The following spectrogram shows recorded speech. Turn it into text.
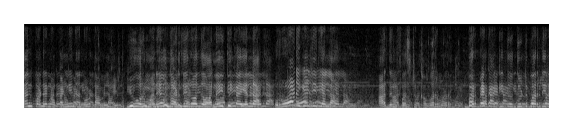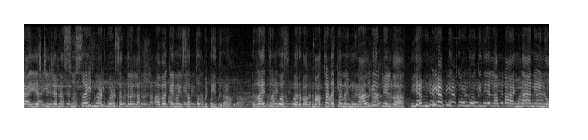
ತಂದು ಕೊಟ್ಟರೆ ನಾವು ಕಣ್ಣಿಂದ ನೋಡಿ ಆಮೇಲೆ ಹೇಳಿ ಇವ್ರ ಮನೆ ನಡೆದಿರೋದು ಅನೈತಿಕ ಎಲ್ಲ. ರೋಡ್ಗೆ ಇಳಿದಿದೆಯಲ್ಲ. ಅದನ್ನ ಫಸ್ಟ್ ಕವರ್ ಮಾಡಕ್ಕೆ. ಬರ್ಬೇಕಾಗಿದ್ದು ದುಡ್ಡು ಬರ್ದಿರಾ? ಎಷ್ಟು ಜನ ಸುಸೈಡ್ ಮಾಡ್ಕೊಂಡು ಸತ್ರಲ್ಲ ಅವಾಗ ನೀವು ಸತ್ತೋಗ್ಬಿಟ್ಟಿದ್ರ? ರೈತರಿಗೋಸ್ಕರವಾಗ ಮಾತಾಡಕ್ಕೆ ನಿಮ್ಗೆ ನಾಲ್ಗಿರ್ಲಿಲ್ವಾ? ಎಂ ಪಿ ಆಗಿ ಕುತ್ಕೊಂಡು ಹೋಗಿದ್ಯಲ್ಲಪ್ಪ ಅಣ್ಣ ನೀನು?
